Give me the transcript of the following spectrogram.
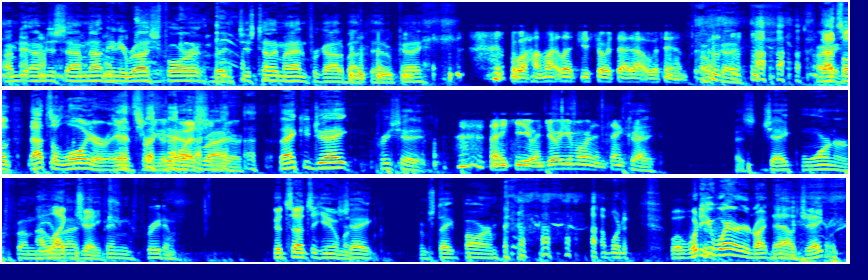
I'm, I'm just I'm not in any rush for it, but just tell him I hadn't forgot about that. Okay. Well, I might let you sort that out with him. Okay. That's a that's a lawyer answering a Yeah, question right. there. Thank you, Jake. Appreciate it. Thank you. Enjoy your morning. Thanks, guys. That's Jake Warner from the I like Alliance Jake. Defending Freedom. Good sense of humor. Jake from State Farm. I'm wondering, well, what are you wearing right now, Jake?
